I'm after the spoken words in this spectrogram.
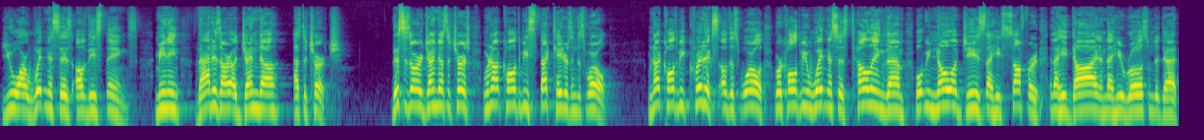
You are witnesses of these things, meaning that is our agenda as the church. This is our agenda as a church. We're not called to be spectators in this world. We're not called to be critics of this world. We're called to be witnesses, telling them what we know of Jesus that he suffered and that he died and that he rose from the dead.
